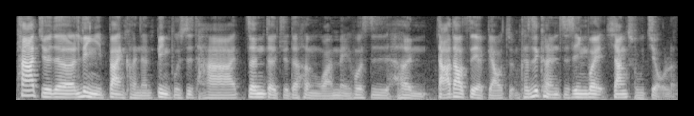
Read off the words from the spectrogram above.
他觉得另一半可能并不是他真的觉得很完美，或是很达到自己的标准，可是可能只是因为相处久了，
